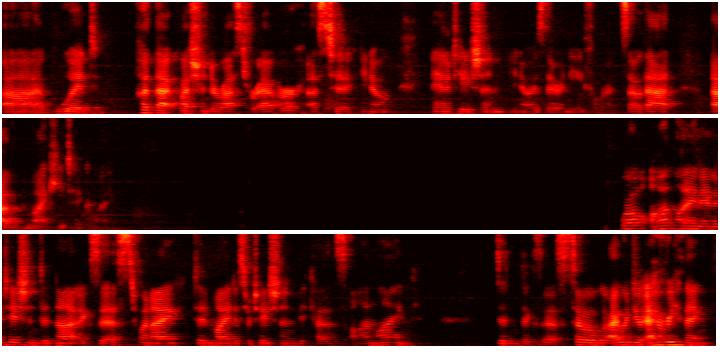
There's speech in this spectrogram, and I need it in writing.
uh, would put that question to rest forever as to, you know, annotation, you know, is there a need for it? So that, that would be my key takeaway. Well, online annotation did not exist when I did my dissertation because online didn't exist. So I would do everything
